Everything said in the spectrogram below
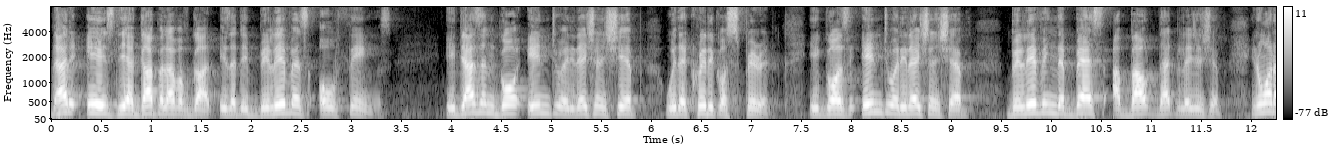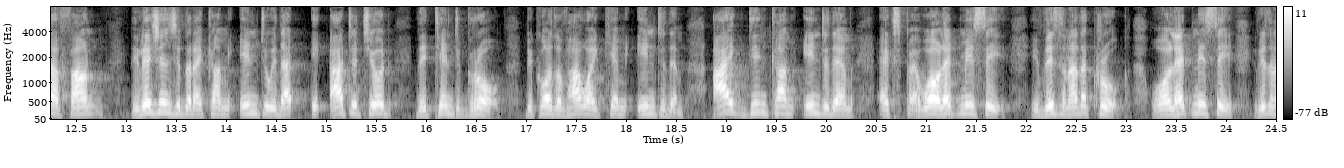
That is the agape love of God, is that He believes all things. It doesn't go into a relationship with a critical spirit. It goes into a relationship believing the best about that relationship. You know what I found? The relationship that I come into with that attitude, they tend to grow because of how I came into them. I didn't come into them expect, well, let me see if this is another crook. Well, let me see if this is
